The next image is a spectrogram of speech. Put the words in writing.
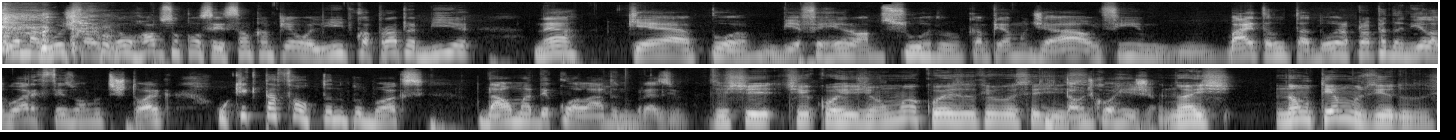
Yamaguchi Falcão, Robson Conceição, campeão olímpico, a própria Bia, né? que é, pô, Bia Ferreira, um absurdo, campeã mundial, enfim, baita lutadora, a própria Danila agora, que fez uma luta histórica. O que está faltando pro boxe dar uma decolada no Brasil? Deixa eu te, corrigir uma coisa do que você disse. Então, de corrija. Nós não temos ídolos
